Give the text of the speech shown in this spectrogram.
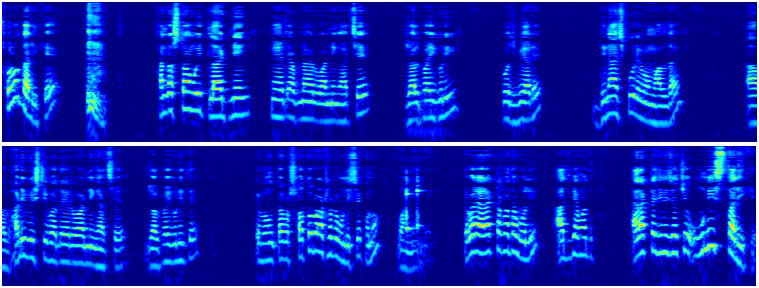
ষোলো তারিখে থান্ডারস্টং উইথ লাইটনিং এর আপনার ওয়ার্নিং আছে, জলপাইগুড়ি, কোচবিহারে, দিনাজপুর এবং মালদায়। আর ভারী বৃষ্টিপাতের ওয়ার্নিং আছে জলপাইগুড়িতে এবং তারপর সতেরো, আঠারো, উনিশে কোনো ওয়ার্নিং নেই। এবার আর একটা কথা বলি, আজকে আমাদের আর একটা জিনিস হচ্ছে উনিশ তারিখে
